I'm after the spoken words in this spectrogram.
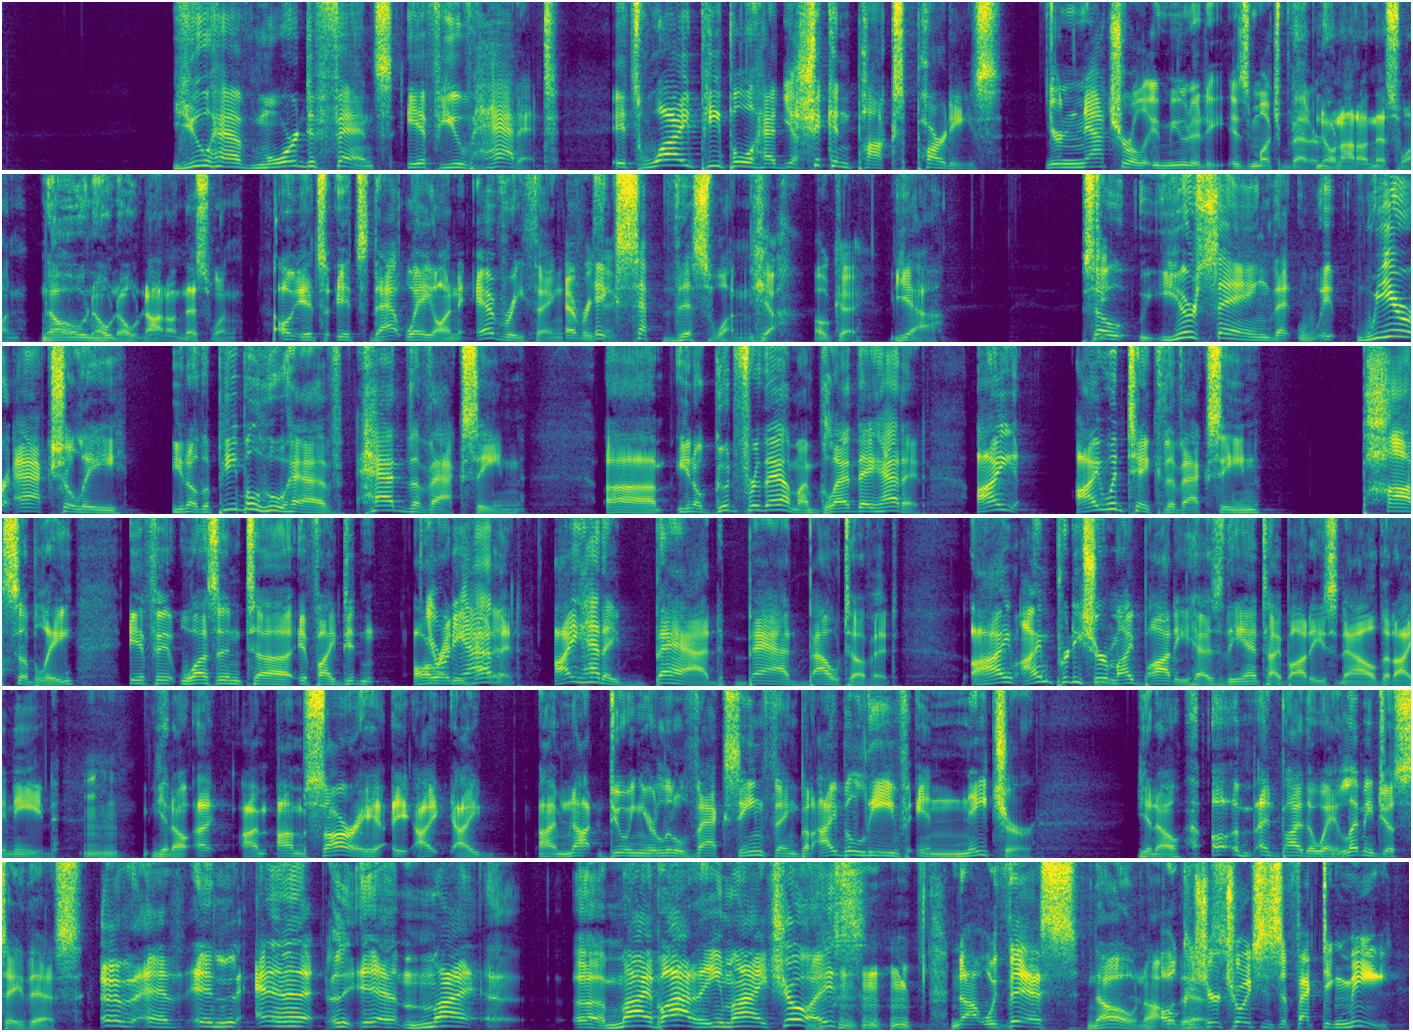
You have more defense if you've had it. It's why people had Yeah. chickenpox parties. Your natural immunity is much better. No, not on this one. No, no, no, not on this one. Oh, it's it's that way on everything, Everything. except this one. Yeah. Okay. Yeah. So you're saying that we, we're actually, you know, the people who have had the vaccine, uh, you know, good for them. I'm glad they had it. I I would take the vaccine possibly if it wasn't uh, if I didn't already, already have it. it. I had a bad bad bout of it. I I'm pretty sure my body has the antibodies now that I need. You know, I, I'm I'm sorry. I, I I I'm not doing your little vaccine thing, but I believe in nature. You know, oh, and by the way, let me just say this: Uh, uh, uh, my uh, my body, my choice. Not with this. no, not Oh, because your choice is affecting me.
